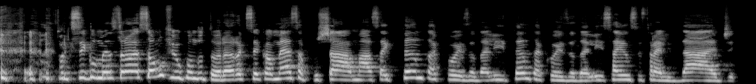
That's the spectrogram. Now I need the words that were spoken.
porque ciclo menstrual é só um fio condutor. A hora que você começa a puxar, a sai tanta coisa dali, tanta coisa dali. Sai ancestralidade,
